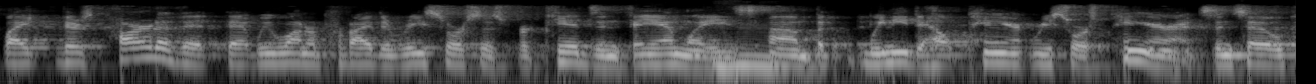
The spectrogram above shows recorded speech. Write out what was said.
Like, there's part of it that we want to provide the resources for kids and families, um, but we need to help parent resource parents. And so,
